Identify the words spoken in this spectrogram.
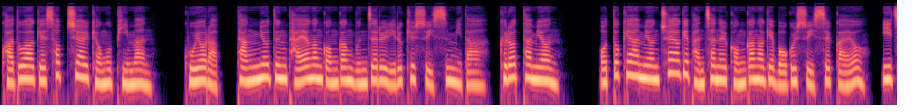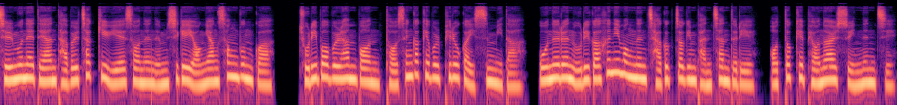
과도하게 섭취할 경우 비만, 고혈압, 당뇨 등 다양한 건강 문제를 일으킬 수 있습니다. 그렇다면 어떻게 하면 최악의 반찬을 건강하게 먹을 수 있을까요? 이 질문에 대한 답을 찾기 위해서는 음식의 영양 성분과 조리법을 한번 더 생각해 볼 필요가 있습니다. 오늘은 우리가 흔히 먹는 자극적인 반찬들이 어떻게 변화할 수 있는지,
